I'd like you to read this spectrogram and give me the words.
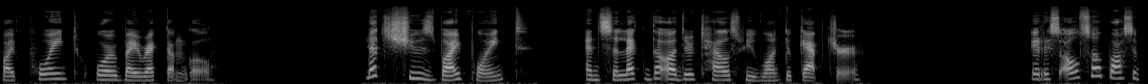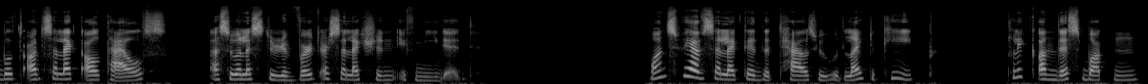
by point or by rectangle. Let's choose by point and select the other tiles we want to capture. It is also possible to unselect all tiles, as well as to revert our selection if needed. Once we have selected the tiles we would like to keep, click on this button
